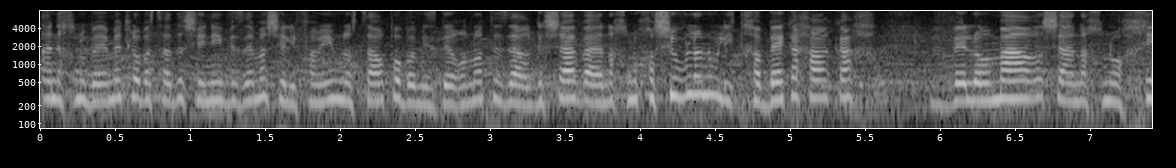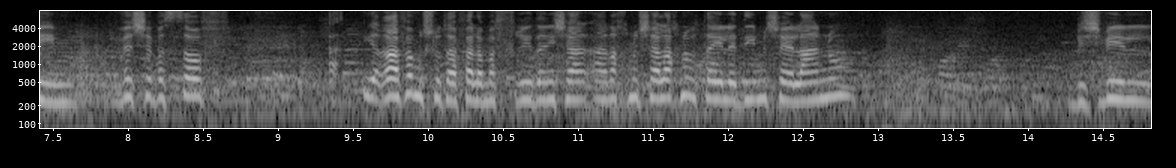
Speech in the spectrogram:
אנחנו באמת לא בצד השני וזה מה שלפעמים נוצר פה במסדרונות איזו הרגשה ואנחנו חשוב לנו להתחבק אחר כך ולומר שאנחנו אחים ושבסוף רב המשותף על המפריד, אנחנו שלחנו את הילדים שלנו בשביל,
